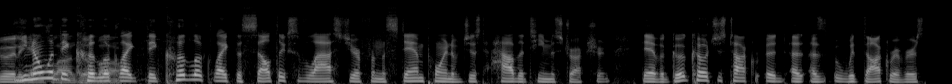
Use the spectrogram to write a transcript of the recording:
good. You know what they Lonzo could look like? They could look like the Celtics of last year from the standpoint of just how the team is structured. They have a good coaches talk uh, uh, as, with Doc Rivers,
